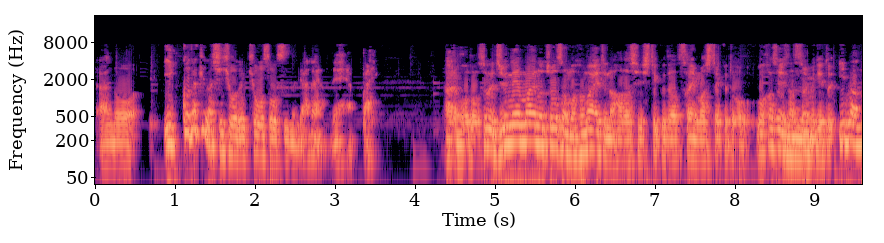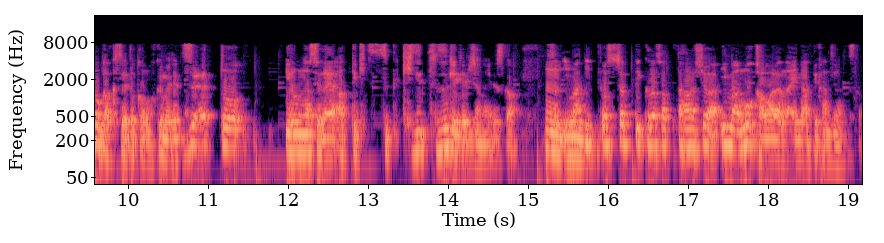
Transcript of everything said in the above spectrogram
あの、一個だけの指標で競争するの嫌だよね、やっぱり。なるほど。それ10年前の調査も踏まえての話してくださいましたけど、若新さん、そういう意味で言うと、今の学生とかも含めてずっといろんな世代あってきつき続けてるじゃないですか。うん今おっしゃってくださった話は、今も変わらないなって感じなんですか？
